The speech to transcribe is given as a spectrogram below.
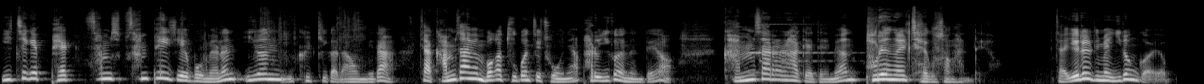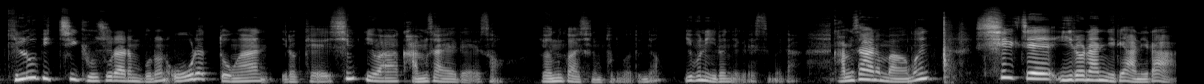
이 책의 133페이지에 보면은 이런 글귀가 나옵니다. 자, 감사하면 뭐가 두 번째 좋으냐? 바로 이거였는데요. 감사를 하게 되면 불행을 재구성한대요. 자, 예를 들면 이런 거예요. 길로비치 교수라는 분은 오랫동안 이렇게 심리와 감사에 대해서 연구하시는 분이거든요. 이분이 이런 얘기를 했습니다. 감사하는 마음은 실제 일어난 일이 아니라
